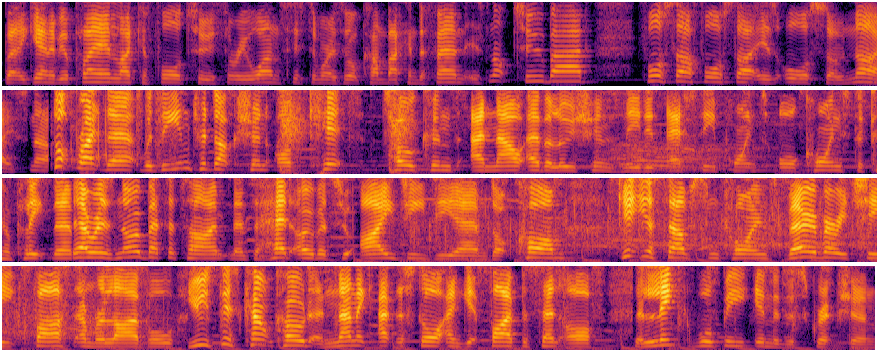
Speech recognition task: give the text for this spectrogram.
But again, if you're playing like a 4-2-3-1 system where he's got to come back and defend, it's not too bad. 4-star, 4-star is also nice. Now, stop right there with the introduction of kits, tokens, and now evolutions needed FC points or coins to complete them. There is no better time than to head over to IGDM.com Get yourself some coins, very, very cheap, fast, and reliable. Use discount code NANNIK at the store and get 5% off. The link will be in the description.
